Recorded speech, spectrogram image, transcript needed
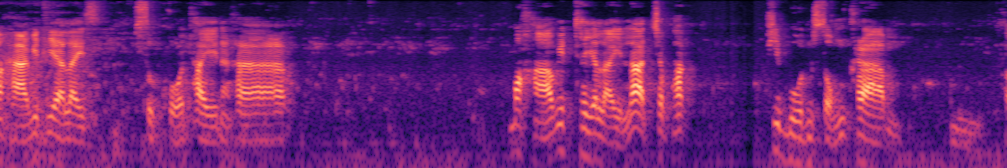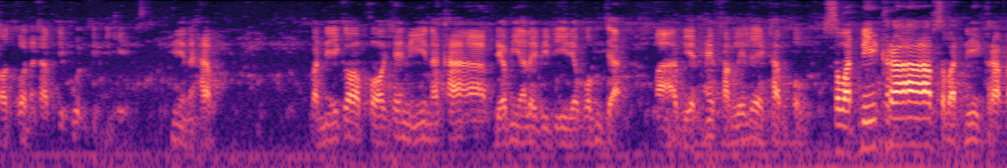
มหาวิทยาลัยสุขโขทัยนะครับ มหาวิทยาลัยราชพักพิบูลสงครามขอโทษนะครับที่พูดผิดอีกนี่นะครับ วันนี้ก็พอแค่นี้นะครับ เดี๋ยวมีอะไรดีๆ เดี๋ยวผมจะมาอัปเดตให้ฟังเรื่อยๆครับผม สวัสดีครับ สวัสดีครับ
